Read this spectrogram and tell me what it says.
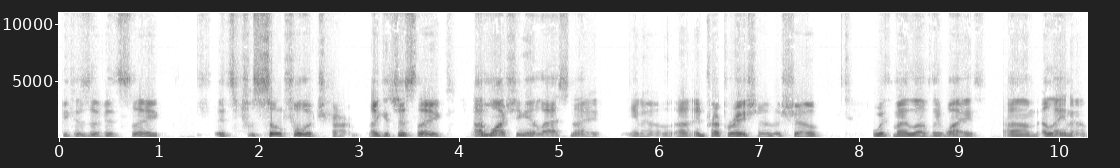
because of its like it's f- so full of charm. Like it's just like I'm watching it last night, you know, uh, in preparation of the show with my lovely wife, um, Elena.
